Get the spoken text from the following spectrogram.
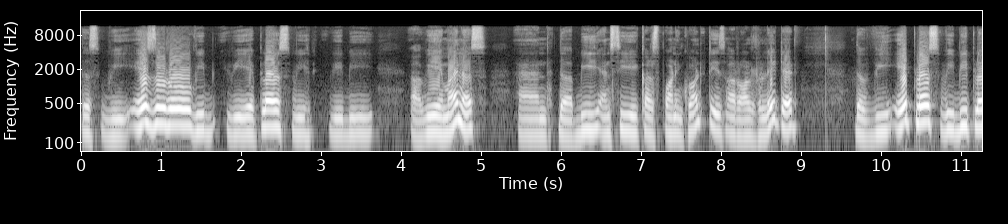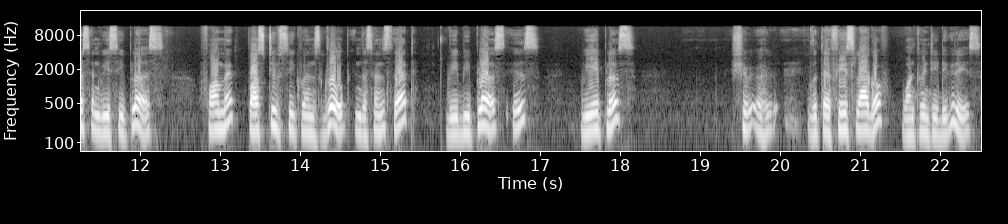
this VA0, v, VA plus, VB, uh, VA minus and the B and C corresponding quantities are all related. The VA plus, VB plus and VC plus form a positive sequence group in the sense that VB plus is VA plus Uh, with a phase lag of 120 degrees.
